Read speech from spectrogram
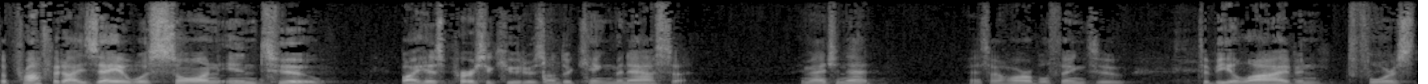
the prophet Isaiah was sawn in two by his persecutors under King Manasseh. Imagine that. That's a horrible thing to, to be alive and forced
